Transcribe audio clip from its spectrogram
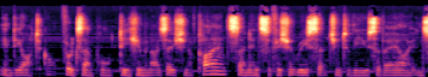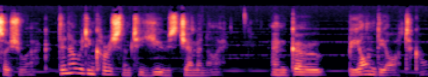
in the article, for example dehumanization of clients and insufficient research into the use of AI in social work. Then I would encourage them to use Gemini and go beyond the article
